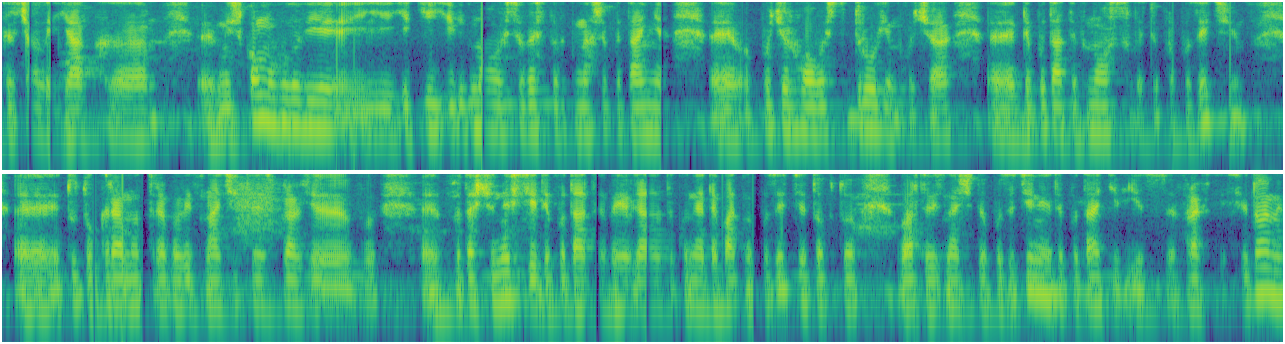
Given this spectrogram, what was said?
кричали як міському голові, який відмовився виставити наше питання по черговості другим, хоча депутати вносили цю пропозицію. Тут окремо треба відзначити справді в- про те, що не всі депутати виявляли таку неадекватну позицію. Тобто варто відзначити опозиційних депутатів із фракції свідомі,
